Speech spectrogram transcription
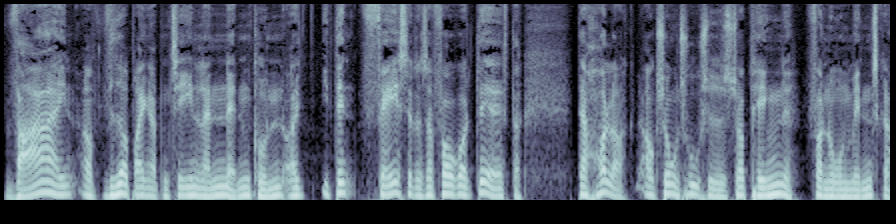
varer ind og viderebringer dem til en eller anden anden kunde, og i, i den fase, der så foregår derefter, der holder auktionshuset så pengene for nogle mennesker,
